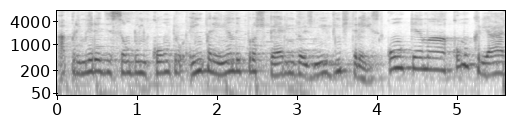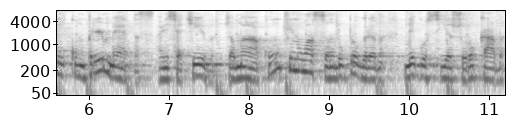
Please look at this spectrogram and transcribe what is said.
a primeira edição do encontro Empreenda e Prospere em 2023, com o tema Como Criar e Cumprir Metas. A iniciativa, que é uma continuação do programa Negocia Sorocaba,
